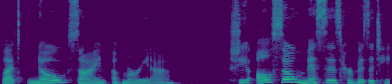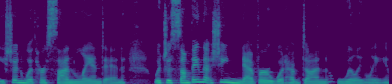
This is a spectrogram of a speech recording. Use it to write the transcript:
but no sign of Marina. She also misses her visitation with her son Landon, which is something that she never would have done willingly.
